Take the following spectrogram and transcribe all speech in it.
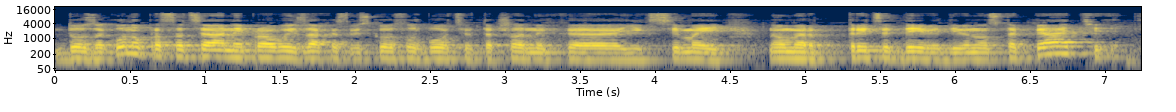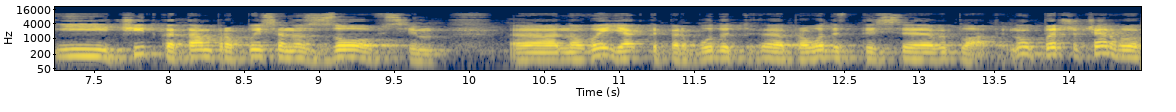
до закону про соціальний правовий захист військовослужбовців та членів е, їх сімей номер 3995 і чітко там прописано зовсім е, нове, як тепер будуть е, проводитись е, виплати. Ну, в першу чергу,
